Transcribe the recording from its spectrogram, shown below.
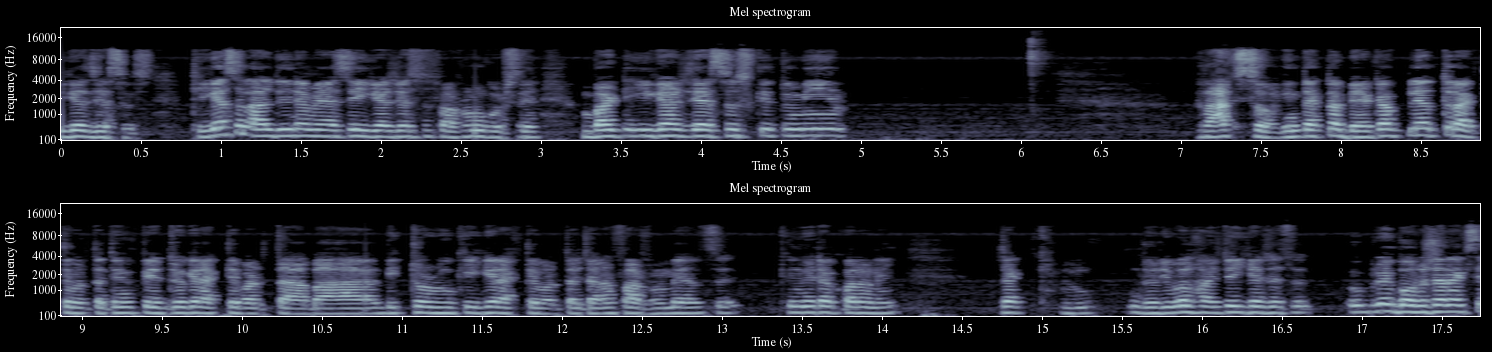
ইগার জেসুস ঠিক আছে লাল দুইটা ম্যাচে ইগার জেসুস পারফর্ম করছে বাট ইগার জেসুসকে তুমি রাখছো, কিন্তু একটা ব্যাকআপ প্লেয়ার তো রাখতে পারতা, তুমি পেদ্রোকে রাখতে পারতা বা ভিক্টর রুকিকে রাখতে পারতা, যারা পারফরমেন্স কিন্তু এটা করো নাই। যাক ডরিবল হয়তো উপরে ভরসা রাখছে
